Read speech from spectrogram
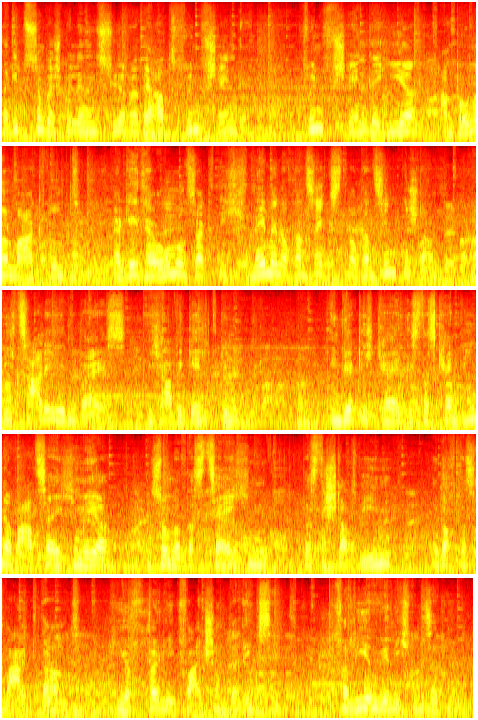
Da gibt es zum Beispiel einen Syrer, der hat fünf Stände. Fünf Stände hier am Brunnenmarkt und er geht herum und sagt, ich nehme noch einen sechsten, noch einen siebten Stand. Ich zahle jeden Preis. Ich habe Geld genug. In Wirklichkeit ist das kein Wiener Wahrzeichen mehr, sondern das Zeichen, dass die Stadt Wien und auch das Marktamt hier völlig falsch unterwegs sind. Verlieren wir nicht unser Wien.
